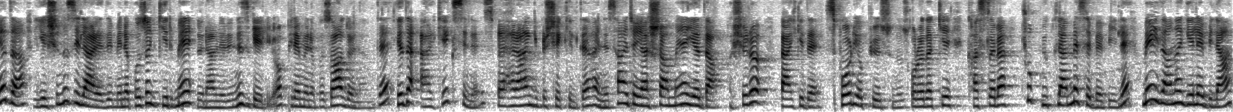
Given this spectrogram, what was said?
ya da yaşınız ilerledi menopoza girme dönemleriniz geliyor premenopozal dönemde ya da erkeksiniz ve herhangi bir şekilde hani sadece yaşlanmaya ya da aşırı belki de spor yapıyorsunuz oradaki kaslara çok yüklenme sebebiyle meydana gelebilen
